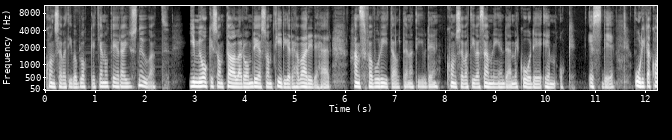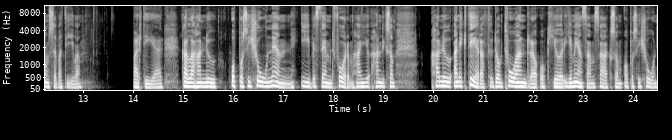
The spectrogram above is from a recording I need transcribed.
konservativa blocket. Jag noterar just nu att Jimmy Åkesson talar om det som tidigare har varit det här, hans favoritalternativ, den konservativa samlingen där med KD, M och SD. Olika konservativa partier kallar han nu oppositionen i bestämd form. Han, han liksom har nu annekterat de två andra och gör gemensam sak som opposition.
